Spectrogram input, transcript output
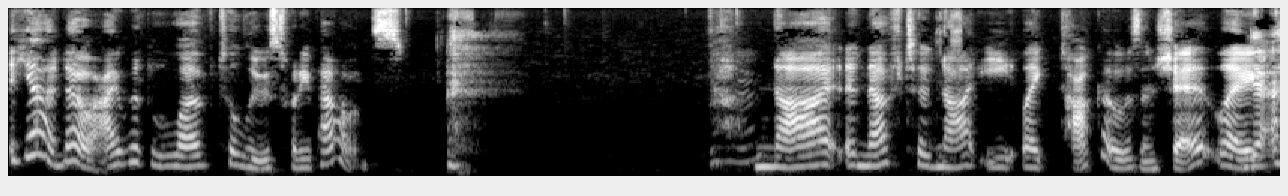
Yeah, no, I would love to lose 20 pounds. Mm-hmm. Not enough to not eat like tacos and shit. Like, yeah.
